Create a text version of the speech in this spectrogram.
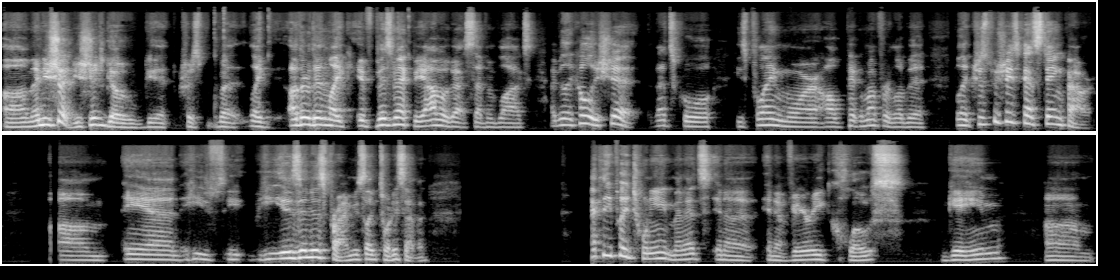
Um, and you should, you should go get Chris. But like, other than like, if Bismack Biyombo got seven blocks, I'd be like, holy shit, that's cool. He's playing more. I'll pick him up for a little bit. But like, Chris Boucher's got staying power, um, and he's he, he is in his prime. He's like 27. I think he played 28 minutes in a in a very close game. Um,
